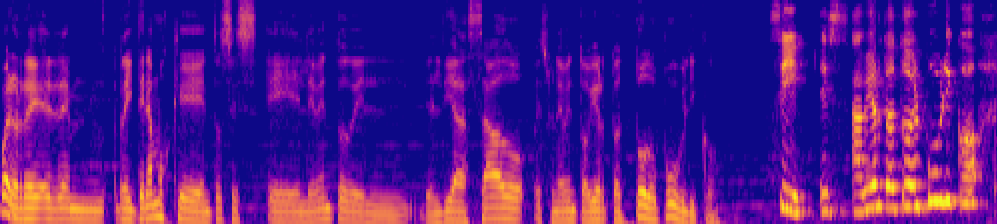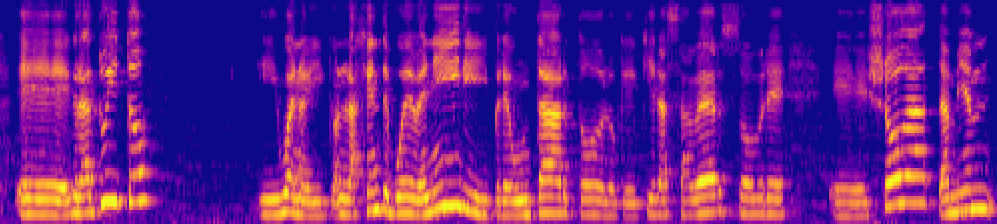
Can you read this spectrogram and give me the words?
Bueno, reiteramos que entonces eh, el evento del, del día sábado es un evento abierto a todo público. Sí, es abierto a todo el público, eh, gratuito, y bueno, y con la gente puede venir y preguntar todo lo que quiera saber sobre eh, yoga. También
